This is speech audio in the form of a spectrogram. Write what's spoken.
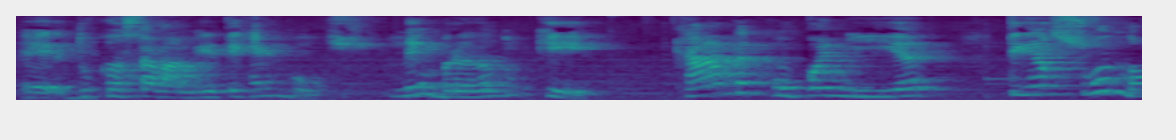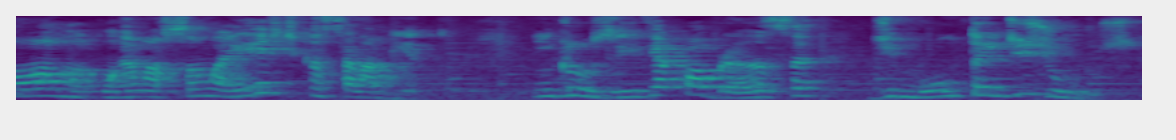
é, do cancelamento e reembolso. Lembrando que cada companhia tem a sua norma com relação a este cancelamento, inclusive a cobrança de multa e de juros.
